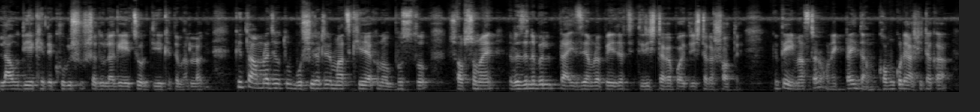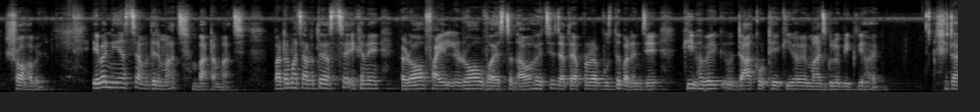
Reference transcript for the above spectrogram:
লাউ দিয়ে খেতে খুবই সুস্বাদু লাগে, এঁচড় দিয়ে খেতে ভালো লাগে। কিন্তু আমরা যেহেতু বসিরহাটের মাছ খেয়ে এখন অভ্যস্ত, সবসময় রিজনেবল প্রাইসে আমরা পেয়ে যাচ্ছি তিরিশ টাকা, পঁয়ত্রিশ টাকা শতে। কিন্তু এই মাছটার অনেকটাই দাম, কম করে আশি টাকা শ হবে। এবার নিয়ে আসছে আমাদের মাছ, বাটা মাছ। বাটা মাছ আড়তে আসছে। এখানে র ফাইল র ভয়েসটা দেওয়া হয়েছে যাতে আপনারা বুঝতে পারেন যে কীভাবে ডাক ওঠে, কীভাবে মাছগুলো বিক্রি হয়। সেটা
